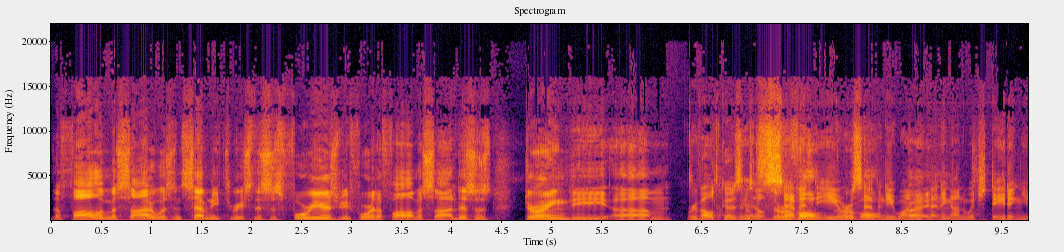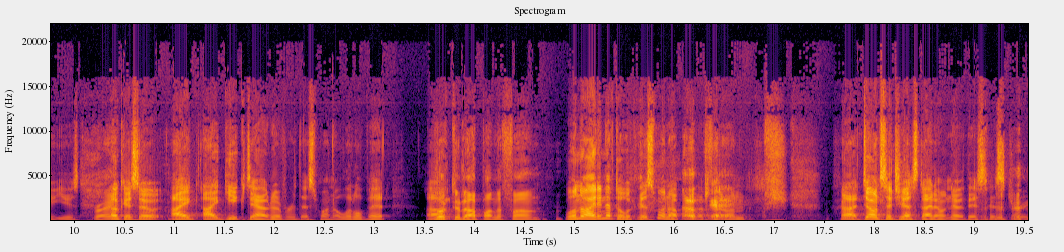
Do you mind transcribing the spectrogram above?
the fall of Masada was in 73. So, this is four years before the fall of Masada. This is during the. Um, Revolt goes until 70 revolt, or revolt, 71, right. depending on which dating you use. Right. Okay, so I, I geeked out over this one a little bit. Um, looked it up on the phone. well, no, I didn't have to look this one up on Okay. the phone. Uh, don't suggest I don't know this history.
